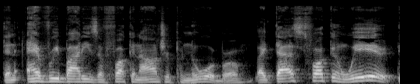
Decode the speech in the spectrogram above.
Then everybody's a fucking entrepreneur, bro. Like that's fucking weird.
